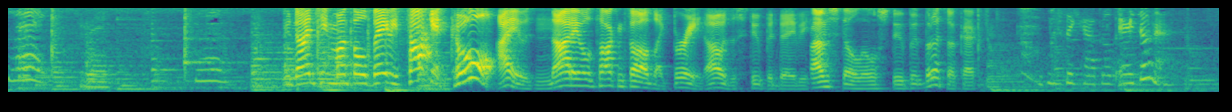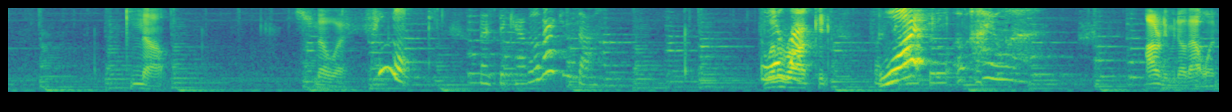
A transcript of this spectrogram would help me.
Me. You 19 month old baby's talking. Ah, cool. I was not able to talk until I was like three. I was a stupid baby. I'm still a little stupid, but it's okay. What's the capital of Arizona? No. No way. Phoenix. What's the capital of Arkansas? Little Rock. Kid- What's What? the capital of Iowa? I don't even know that one.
